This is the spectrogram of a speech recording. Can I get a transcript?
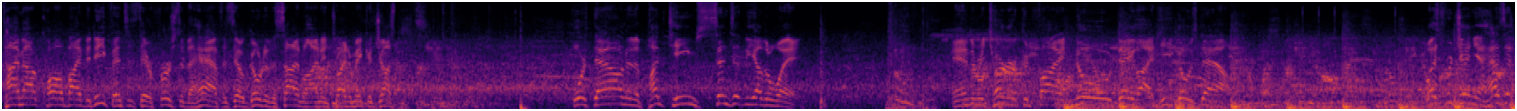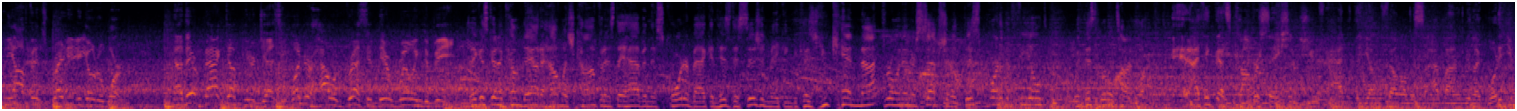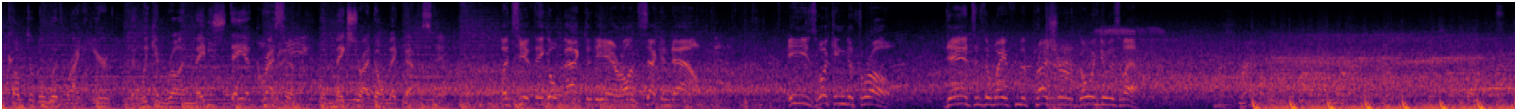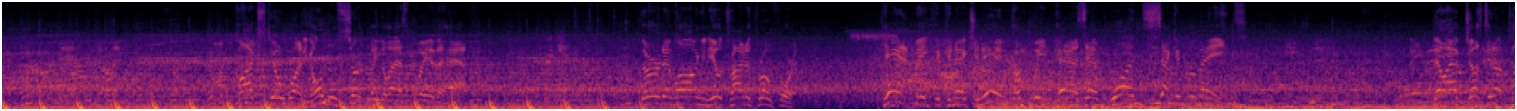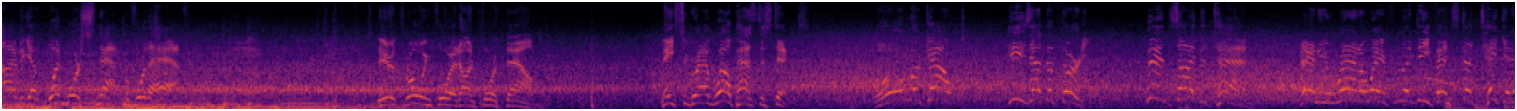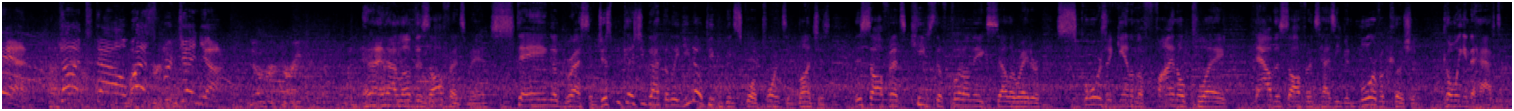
Timeout called by the defense. It's their first of the half as they'll go to the sideline and try to make adjustments. Fourth down, and the punt team sends it the other way. And the returner could find no daylight. He goes down. West Virginia has it in the offense ready to go to work. Now they're backed up here, Jesse. Wonder how aggressive they're willing to be. I think it's going to come down to how much confidence they have in this quarterback and his decision-making because you cannot throw an interception at this part of the field with this little time left. And I think that's conversations you've had with the young fellow on the sideline and be like, what are you comfortable with right here that we can run? Maybe stay aggressive, but make sure I don't make that mistake. Let's see if they go back to the air on second down. He's looking to throw. Dances away from the pressure, going to his left. Clock still running, almost certainly the last play of the half. Third and long, and he'll try to throw for it. Make the connection. Incomplete pass, and one second remains. They'll have just enough time to get one more snap before the half. They're throwing for it on fourth down. Makes the grab well past the sticks. Oh, look out! He's at the 30. Inside the 10. And he ran away from the defense to take it in. Touchdown. And I, and I love this offense, man. Staying aggressive. Just because you got the lead, you know people can score points in bunches. This offense keeps the foot on the accelerator, scores again on the final play. Now this offense has even more of a cushion going into halftime.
